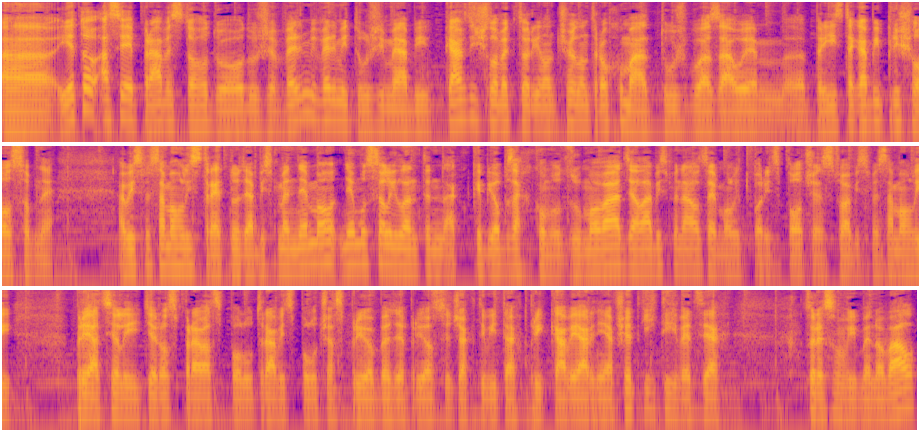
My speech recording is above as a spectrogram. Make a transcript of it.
Uh, je to asi aj práve z toho dôvodu, že veľmi, veľmi túžime, aby každý človek, ktorý len, čo len trochu má túžbu a záujem e, prísť, tak aby prišiel osobne. Aby sme sa mohli stretnúť, aby sme nemo, nemuseli len ten ako keby obzah konzumovať, ale aby sme naozaj mohli tvoriť spoločenstvo, aby sme sa mohli priateliť, rozprávať spolu, tráviť spolu čas pri obede, pri osteč aktivitách, pri kaviarni a všetkých tých veciach, ktoré som vymenoval.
